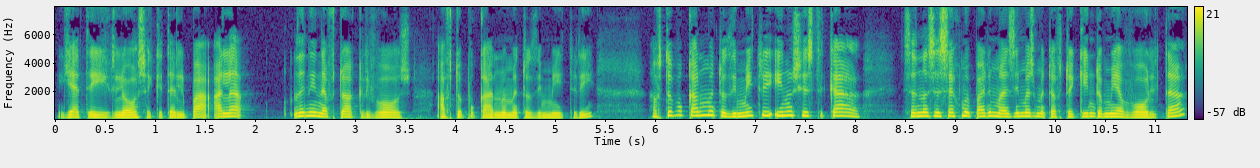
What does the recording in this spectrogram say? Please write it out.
για τη γλώσσα και τα λοιπά, αλλά δεν είναι αυτό ακριβώς αυτό που κάνουμε με το Δημήτρη. Αυτό που κάνουμε με το Δημήτρη είναι ουσιαστικά σαν να σας έχουμε πάρει μαζί μας με το αυτοκίνητο μία βόλτα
